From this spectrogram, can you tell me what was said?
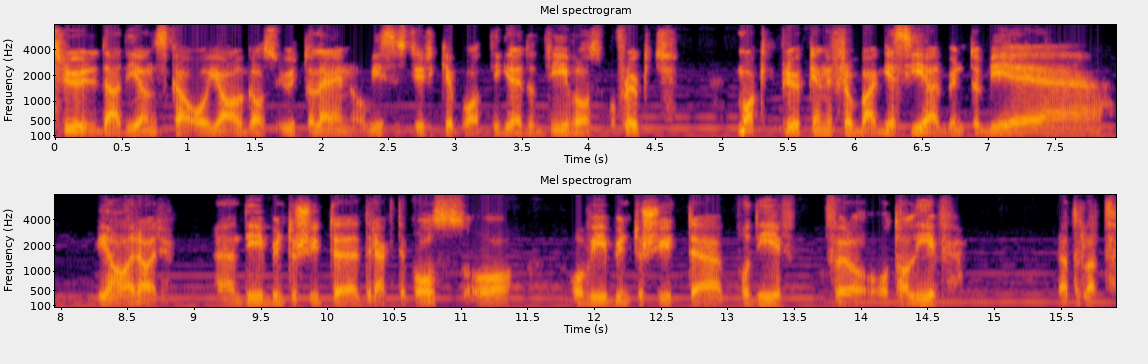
Tror det de ønska å jage oss ut av leiren og vise styrke på at de greide å drive oss på flukt. Maktbruken fra begge sider begynte å bli, bli hardere. De begynte å skyte direkte på oss, og, og vi begynte å skyte på de for å, å, ta liv, rett og slett.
